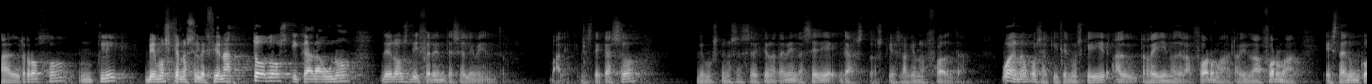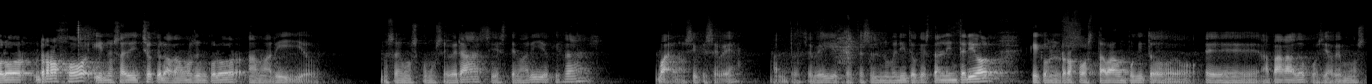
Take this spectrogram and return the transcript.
al rojo un clic, vemos que nos selecciona todos y cada uno de los diferentes elementos. Vale, en este caso vemos que nos selecciona también la serie gastos, que es la que nos falta. Bueno, pues aquí tenemos que ir al relleno de la forma. El relleno de la forma está en un color rojo y nos ha dicho que lo hagamos de un color amarillo. No sabemos cómo se verá, si este amarillo quizás. Bueno, sí que se ve. Entonces se ve y entonces el numerito que está en el interior, que con el rojo estaba un poquito eh, apagado, pues ya vemos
